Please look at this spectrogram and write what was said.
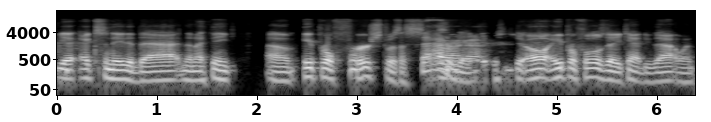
Yeah, exonated that. And then I think um, April 1st was a Saturday. yeah. Was- oh, April Fool's Day, you can't do that one.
